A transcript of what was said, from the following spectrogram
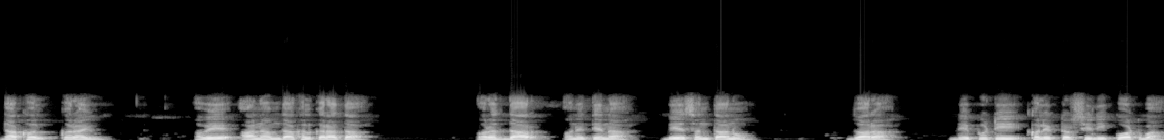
દાખલ કરાયું. હવે આ નામ દાખલ કરાતા અરજદાર અને તેના બે સંતાનો દ્વારા ડેપ્યુટી કલેક્ટરશ્રીની કોર્ટમાં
